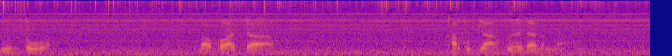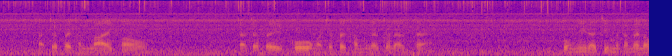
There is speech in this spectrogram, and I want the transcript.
ลืมตัว เราก็อาจจะทำทุกอย่างเพื่อให้ได้มันมา อาจจะไปทำร้ายเขาอาจจะไปโกงอาจจะไปทำอะไรก็แล้วแต่ ตรงนี้แหละที่มันทำให้เรา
